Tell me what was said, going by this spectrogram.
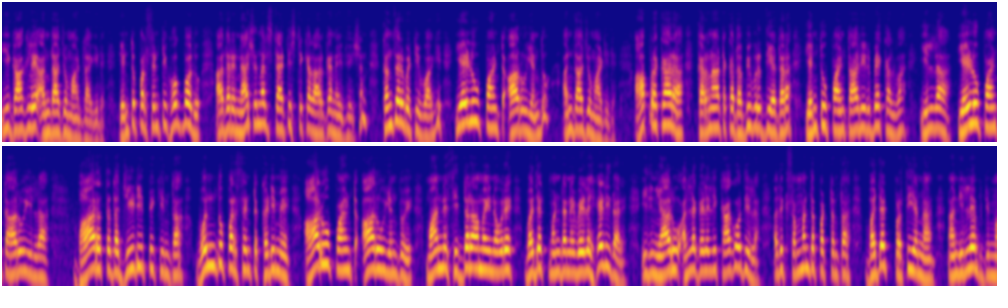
ಈಗಾಗಲೇ ಅಂದಾಜು ಮಾಡಲಾಗಿದೆ. ಎಂಟು ಪರ್ಸೆಂಟಿಗೆ ಹೋಗ್ಬೋದು. ಆದರೆ ನ್ಯಾಷನಲ್ ಸ್ಟ್ಯಾಟಿಸ್ಟಿಕಲ್ ಆರ್ಗನೈಸೇಷನ್ ಕನ್ಸರ್ವೇಟಿವ್ ಆಗಿ ಏಳು ಪಾಯಿಂಟ್ ಆರು ಎಂದು ಅಂದಾಜು ಮಾಡಿದೆ. ಆ ಪ್ರಕಾರ ಕರ್ನಾಟಕದ ಅಭಿವೃದ್ಧಿಯ ದರ ಎಂಟು ಪಾಯಿಂಟ್ ಆರು ಇರಬೇಕಲ್ವಾ? ಇಲ್ಲ. ಏಳು ಪಾಯಿಂಟ್ ಆರು ಇಲ್ಲ. ಭಾರತದ ಜಿ ಡಿ ಪಿಗಿಂತ ಒಂದು ಪರ್ಸೆಂಟ್ ಕಡಿಮೆ ಆರು ಪಾಯಿಂಟ್ ಆರು ಎಂದು ಮಾನ್ಯ ಸಿದ್ದರಾಮಯ್ಯನವರೇ ಬಜೆಟ್ ಮಂಡನೆ ವೇಳೆ ಹೇಳಿದ್ದಾರೆ. ಇದನ್ನು ಯಾರೂ ಅಲ್ಲಗಳೆಯಲಿಕ್ಕಾಗೋದಿಲ್ಲ ಅದಕ್ಕೆ ಸಂಬಂಧಪಟ್ಟಂಥ ಬಜೆಟ್ ಪ್ರತಿಯನ್ನು ನಾನು ಇಲ್ಲೇ ನಿಮ್ಮ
